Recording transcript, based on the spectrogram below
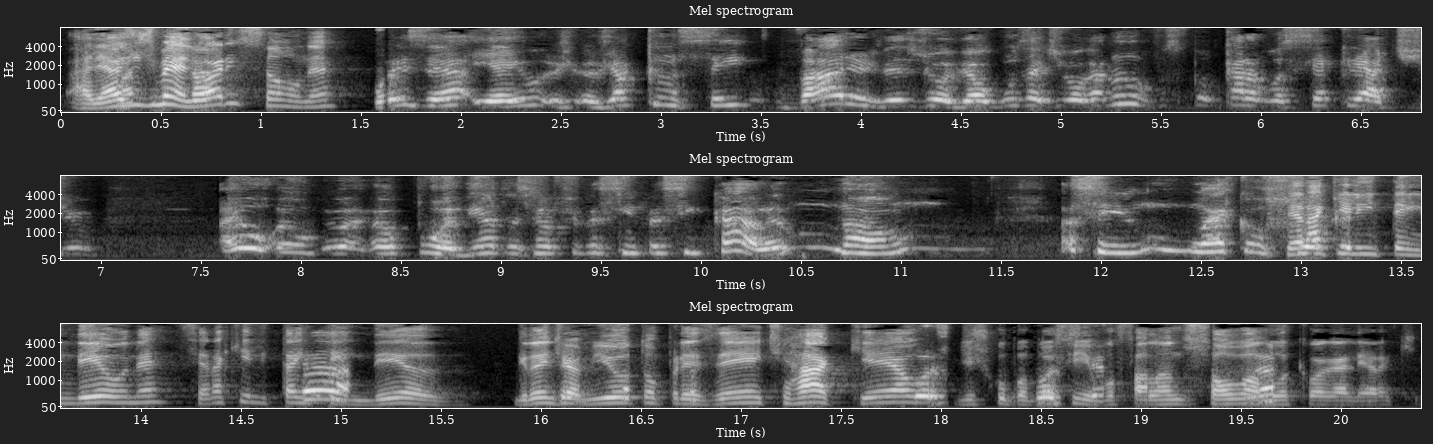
Aliás, Mas, os melhores são, né? Pois é, e aí eu, eu já cansei várias vezes de ouvir alguns advogados, não, cara, você é criativo. Aí eu, eu, eu, por dentro, assim, eu fico assim, assim, cara, não, assim, não é que eu sou... Será que ele entendeu, né? Será que ele está é. entendendo? Grande Hamilton presente, Raquel, você, desculpa, eu vou falando só o valor com a galera aqui,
